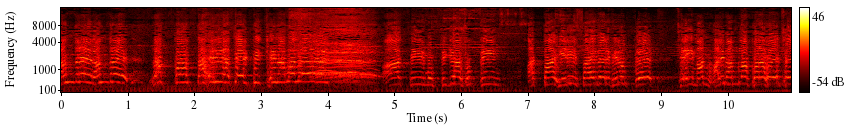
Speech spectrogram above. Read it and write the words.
রন্ধ্রে রন্ধ্রে লক্ষ তাহেরি আছে ঠিক না বলে। আর পীর মুফতি গিয়াসুদ্দিন আত্মাহিরি সাহেবের বিরুদ্ধে যেই মানহানি মামলা করা হয়েছে,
